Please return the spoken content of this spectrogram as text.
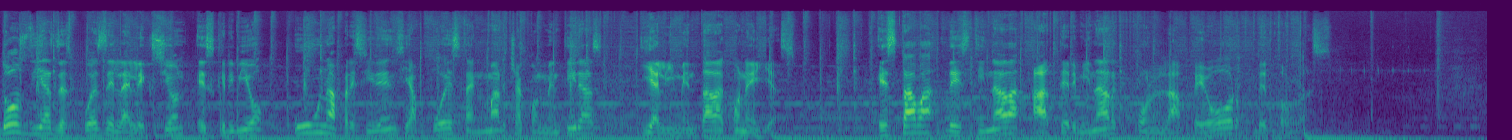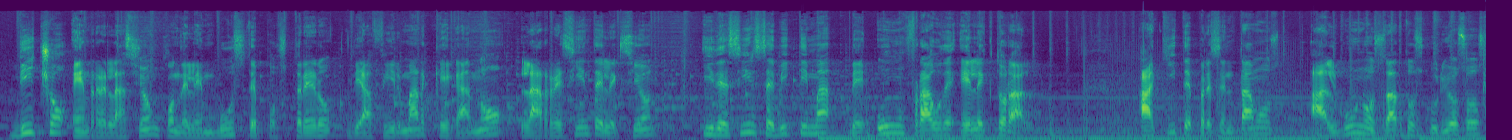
dos días después de la elección, escribió una presidencia puesta en marcha con mentiras y alimentada con ellas. Estaba destinada a terminar con la peor de todas. Dicho en relación con el embuste postrero de afirmar que ganó la reciente elección y decirse víctima de un fraude electoral. Aquí te presentamos algunos datos curiosos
